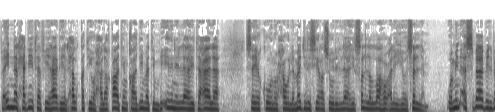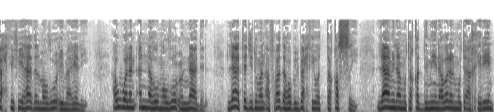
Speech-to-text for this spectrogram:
فإن الحديث في هذه الحلقة وحلقات قادمة بإذن الله تعالى سيكون حول مجلس رسول الله صلى الله عليه وسلم. ومن أسباب البحث في هذا الموضوع ما يلي. أولا أنه موضوع نادر. لا تجد من أفرده بالبحث والتقصي لا من المتقدمين ولا المتأخرين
